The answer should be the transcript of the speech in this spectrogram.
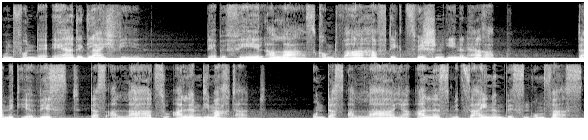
und von der Erde gleich viel. Der Befehl Allahs kommt wahrhaftig zwischen ihnen herab, damit ihr wisst, dass Allah zu allem die Macht hat und dass Allah ja alles mit seinem Wissen umfasst.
